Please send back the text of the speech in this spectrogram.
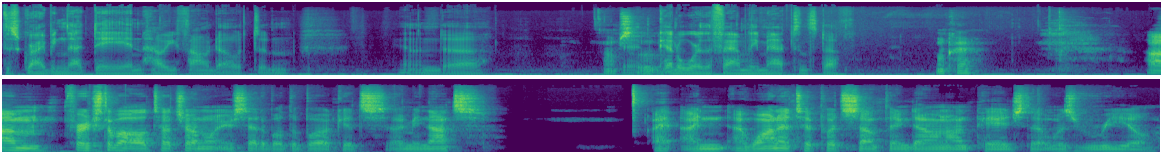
describing that day and how you found out and and uh, kind of where the family met and stuff. Okay. Um, first of all, I'll touch on what you said about the book. It's, I mean, that's, I, I, I wanted to put something down on page that was real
